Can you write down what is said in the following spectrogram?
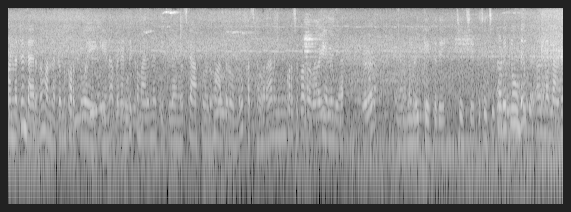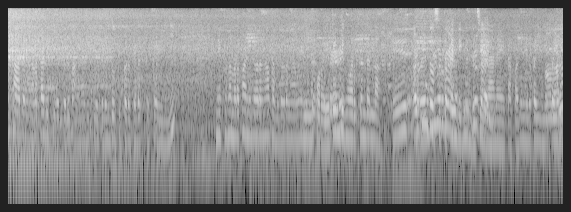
വന്നിട്ടുണ്ടായിരുന്നു. വന്നിട്ടൊന്ന് പുറത്ത് പോയേക്കാണ്. അപ്പോൾ രണ്ട് ഇക്കമാരൊന്നും എത്തിയിട്ടില്ല. ഞങ്ങൾ സ്റ്റാഫുകൾ മാത്രമേ ഉള്ളൂ. കസ്റ്റമർ ആണെങ്കിലും കുറച്ച് കുറവൊക്കെയാണ് ഇല്ല നമ്മൾ ഇക്കേക്കതേ ചേച്ചിയൊക്കെ ചേച്ചി തുടക്കുന്നുണ്ട് ഉണ്ട്. അങ്ങനെ എല്ലാവരും സാധനങ്ങളൊക്കെ അടുക്കി വെക്കലും അങ്ങനെ അടുക്കി വെക്കലും തൂക്കിപ്പിറക്കലൊക്കെ കഴിഞ്ഞ്. ഇനിയിപ്പോൾ നമ്മുടെ പണി തുടങ്ങാം പണി തുടങ്ങാൻ വേണ്ടി ഇങ്ങനെ കുറേ പെൻഡിങ് വർക്ക് ഉണ്ടല്ലോ. ഏ കുറേ ദിവസത്തെ പെൻഡിങ് ഉണ്ട് ചെയ്യാനായിട്ട്. അപ്പോൾ അതിങ്ങനെ പയ്യെ പയ്യെ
